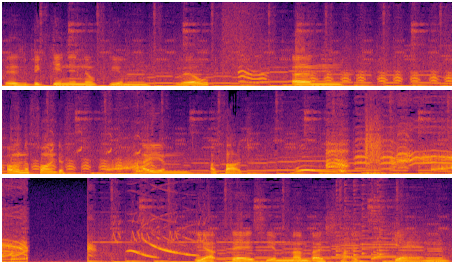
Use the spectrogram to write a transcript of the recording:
There's the beginning of the um, world. Um, I want to find a, a, um, a bud. Yep, there's the um, Mumbo's hut again.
